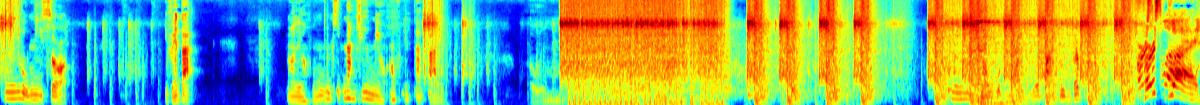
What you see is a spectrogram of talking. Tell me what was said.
พรุ่ง นี้ผมมีสอบอีแฟนตามาเร็วผมคิดนั่งชื่อแมวเอาแฟนตาตายโอ้ไม่มีช่องกดนอนเดี๋ยวปากจุ่มแป๊บ First blood.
